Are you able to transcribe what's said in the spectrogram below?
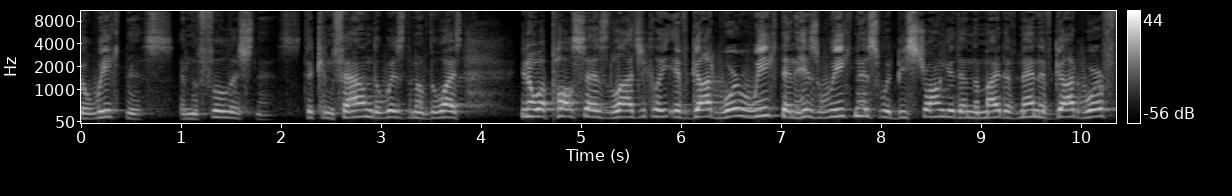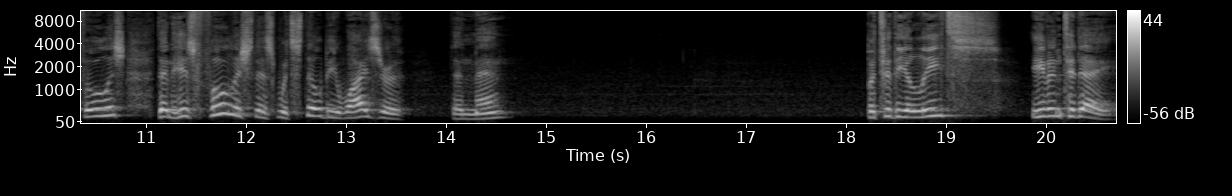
the weakness and the foolishness to confound the wisdom of the wise. You know what Paul says logically? If God were weak, then his weakness would be stronger than the might of men. If God were foolish, then his foolishness would still be wiser than men. But to the elites, even today,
